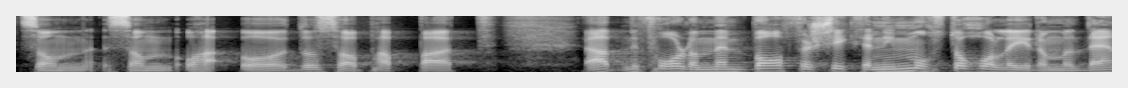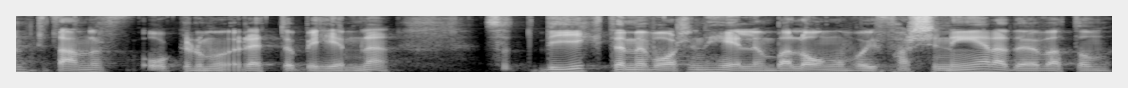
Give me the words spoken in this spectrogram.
Som, som, och, och då sa pappa att ja, ni får dem, men var försiktiga, ni måste hålla i dem ordentligt annars åker de rätt upp i himlen. Så vi gick där med varsin heliumballong och var ju fascinerade över att de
